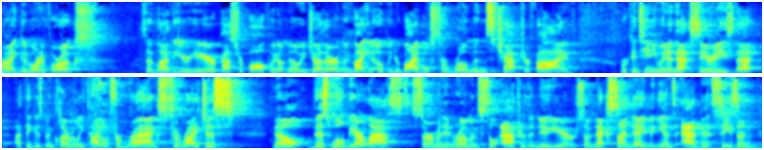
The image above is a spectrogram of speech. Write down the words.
All right, good morning, Four Oaks. So glad that you're here. Pastor Paul, if we don't know each other, I'm going to invite you to open your Bibles to Romans chapter 5. We're continuing in that series that I think has been cleverly titled From Rags to Righteous. Now, this will be our last sermon in Romans till after the new year. So next Sunday begins Advent season,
